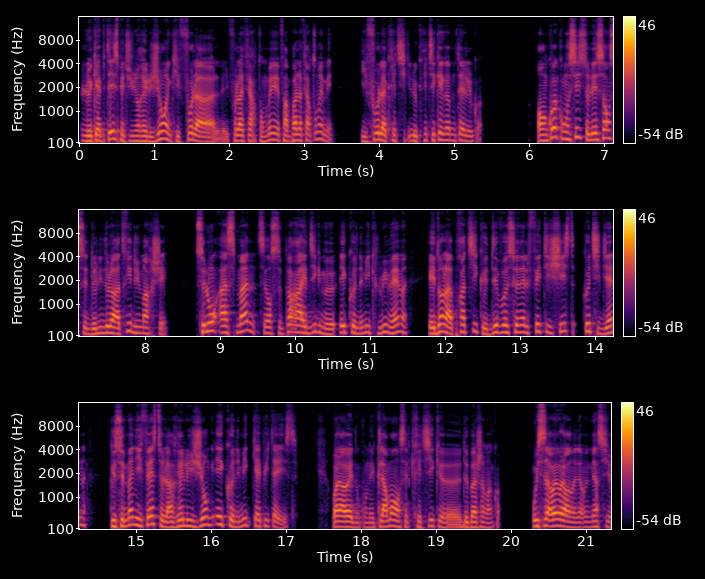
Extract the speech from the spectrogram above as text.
le capitalisme est une religion et qu'il faut la, il faut la faire tomber. Enfin, pas la faire tomber, mais il faut la le critiquer comme tel. Quoi. En quoi consiste l'essence de l'idolâtrie du marché? Selon Asman, c'est dans ce paradigme économique lui-même et dans la pratique dévotionnelle fétichiste quotidienne que se manifeste la religion économique capitaliste. Voilà, ouais, donc on est clairement dans cette critique euh, de Benjamin, quoi. Oui, c'est ça, ouais, voilà, merci,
